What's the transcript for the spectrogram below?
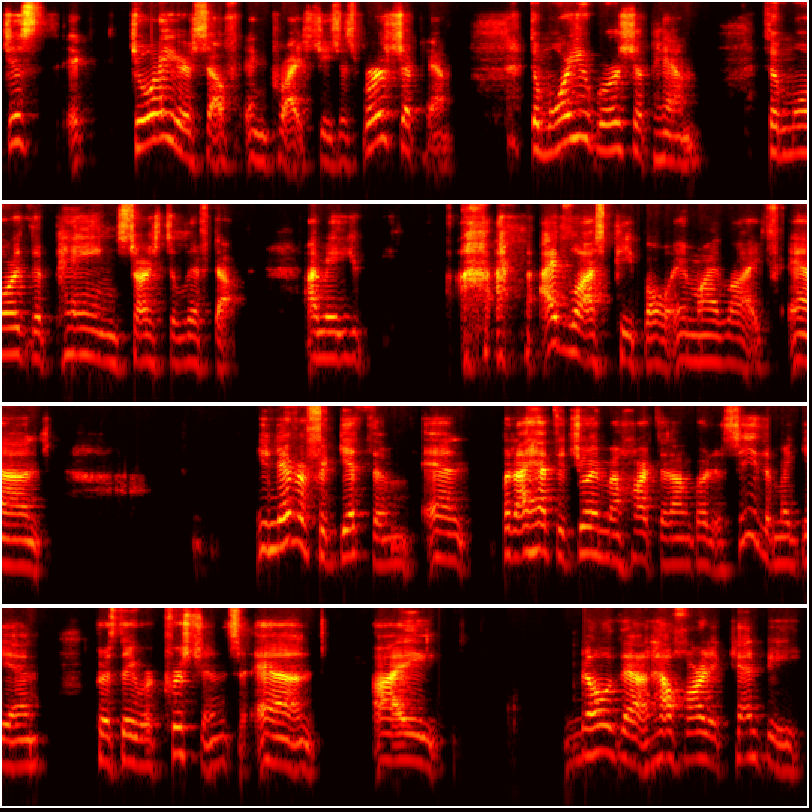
just enjoy yourself in Christ Jesus. Worship Him. The more you worship Him, the more the pain starts to lift up. I mean, you. I've lost people in my life, and you never forget them. And but I have the joy in my heart that I'm going to see them again because they were Christians, and I know that how hard it can be.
